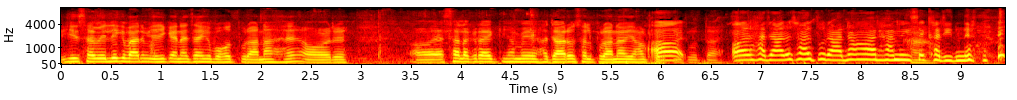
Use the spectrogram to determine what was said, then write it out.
ये हवेली के बारे में यही कहना चाहेंगे बहुत पुराना है और ऐसा लग रहा है कि हमें हज़ारों साल पुराना यहाँ होता है। और हज़ारों साल पुराना और हम इसे हाँ। खरीदने वाले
